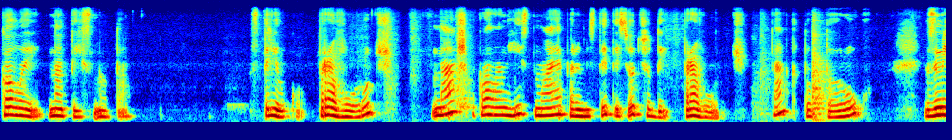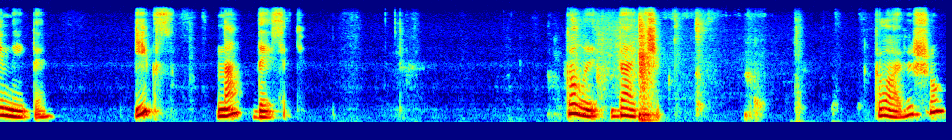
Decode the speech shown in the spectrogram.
коли натиснуто стрілку праворуч, наш аквалангіст має переміститись от сюди, праворуч. Так? Тобто рух змінити Х на 10. Коли датчик клавішу,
